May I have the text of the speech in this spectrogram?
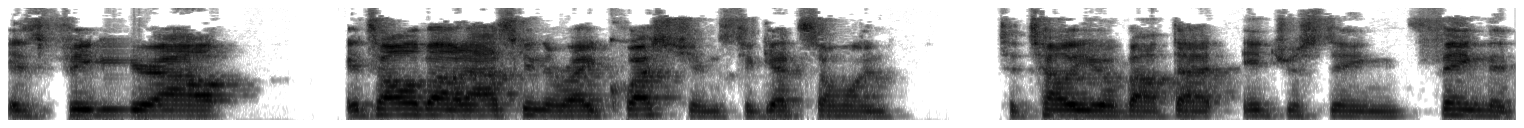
is figure out it's all about asking the right questions to get someone to tell you about that interesting thing that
